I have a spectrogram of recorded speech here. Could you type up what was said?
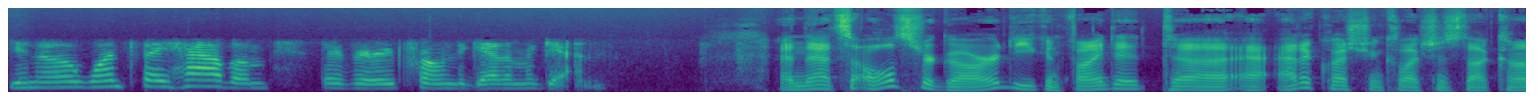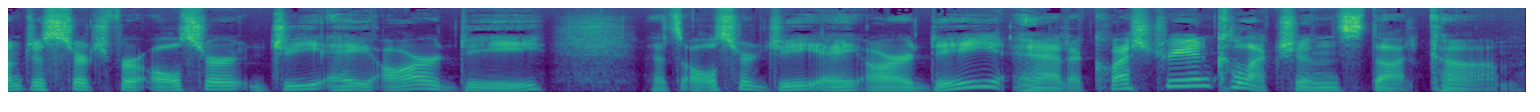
you know, once they have them, they're very prone to get them again. And that's UlcerGard. You can find it uh, at equestriancollections.com. Just search for Ulcer G A R D. That's Ulcer G A R D at equestriancollections.com.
